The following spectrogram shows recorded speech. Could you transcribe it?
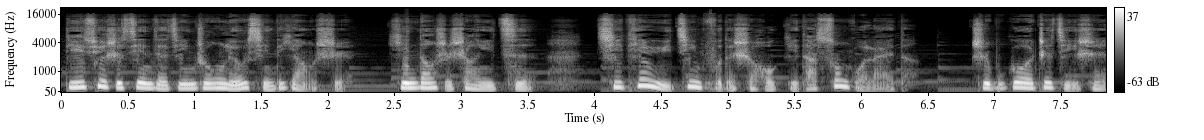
的确是现在京中流行的样式，应当是上一次齐天宇进府的时候给他送过来的。只不过这几日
